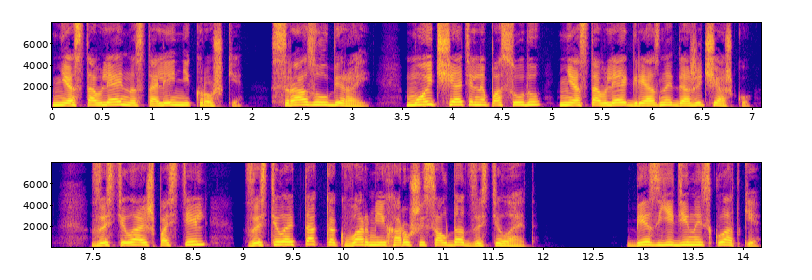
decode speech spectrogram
Не оставляй на столе ни крошки. Сразу убирай. Мой тщательно посуду, не оставляй грязной даже чашку. Застилаешь постель, застилай так, как в армии хороший солдат застилает. Без единой складки.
